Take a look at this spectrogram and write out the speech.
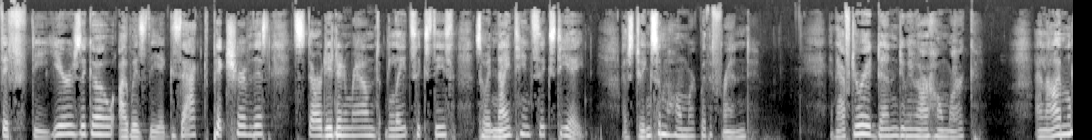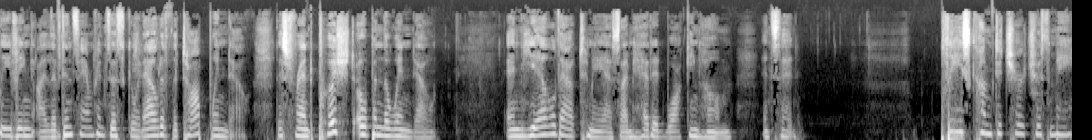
50 years ago. I was the exact picture of this. It started in around the late 60s. So, in 1968, I was doing some homework with a friend. And after we had done doing our homework, and I'm leaving. I lived in San Francisco, and out of the top window, this friend pushed open the window and yelled out to me as I'm headed walking home and said, Please come to church with me.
